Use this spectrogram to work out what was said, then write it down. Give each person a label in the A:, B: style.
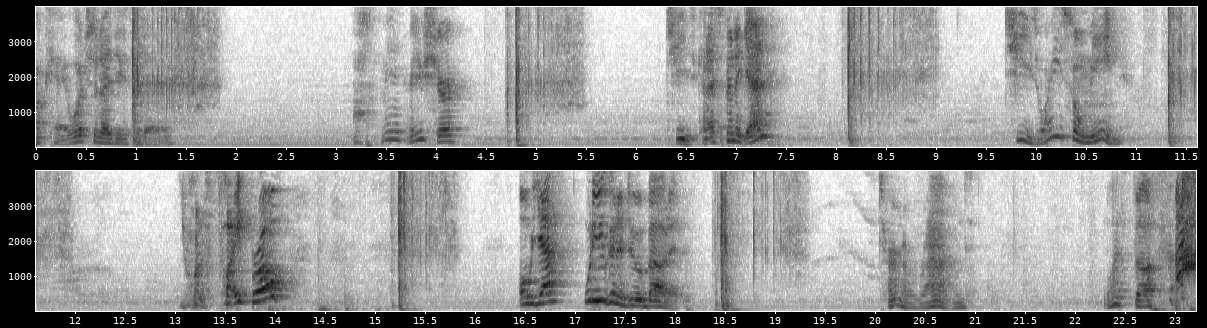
A: Okay, what should I do today? Oh, man, are you sure? Jeez, can I spin again? Jeez, why are you so mean? You want to fight, bro? Oh, yeah? What are you gonna do about it? Turn around? What the? Ah!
